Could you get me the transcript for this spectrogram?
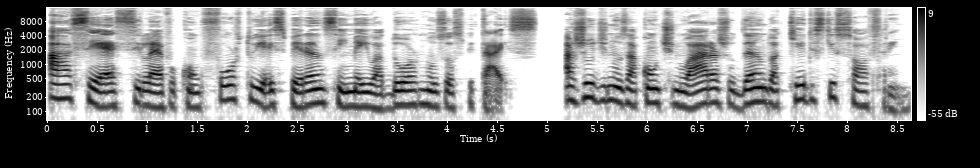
A ACS leva o conforto e a esperança em meio à dor nos hospitais. Ajude-nos a continuar ajudando aqueles que sofrem.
